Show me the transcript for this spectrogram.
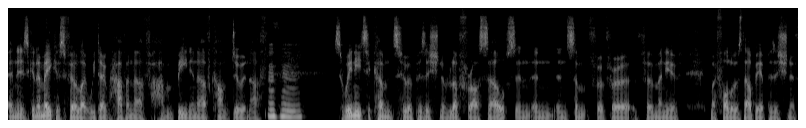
and is going to make us feel like we don't have enough haven't been enough can't do enough mm-hmm. so we need to come to a position of love for ourselves and and and some for for for many of my followers that'll be a position of,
